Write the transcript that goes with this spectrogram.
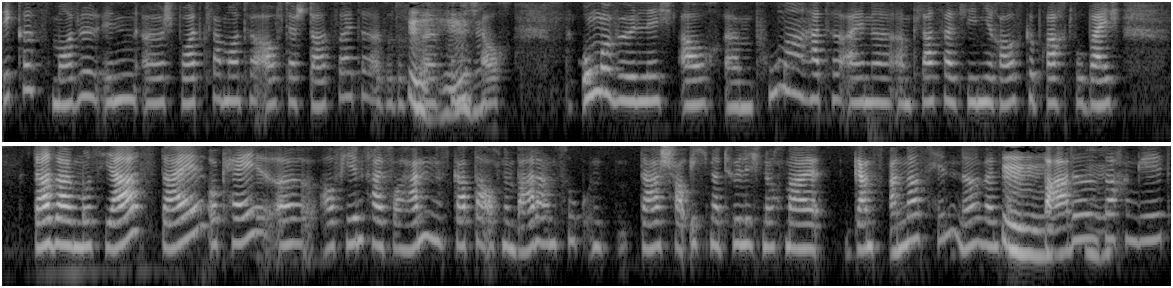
dickes Model in äh, Sportklamotte auf der Startseite. Also das äh, mhm. finde ich auch ungewöhnlich. Auch ähm, Puma hatte eine ähm, Plus-Size-Linie rausgebracht, wobei ich da sagen muss, ja, Style, okay, äh, auf jeden Fall vorhanden. Es gab da auch einen Badeanzug und da schaue ich natürlich nochmal ganz anders hin, ne, wenn es mm. um mhm. Badesachen mm. geht,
